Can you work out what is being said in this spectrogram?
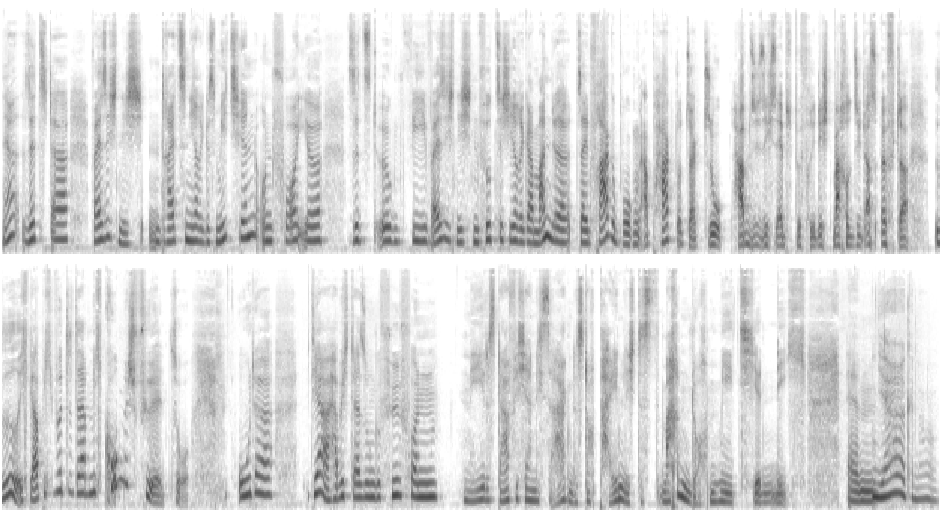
Ja, sitzt da, weiß ich nicht, ein 13-jähriges Mädchen und vor ihr sitzt irgendwie, weiß ich nicht, ein 40-jähriger Mann, der seinen Fragebogen abhakt und sagt, so, haben Sie sich selbst befriedigt, machen Sie das öfter. Ich glaube, ich würde da mich komisch fühlen, so. Oder, ja, habe ich da so ein Gefühl von, nee, das darf ich ja nicht sagen, das ist doch peinlich, das machen doch Mädchen nicht. Ähm, ja, genau.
